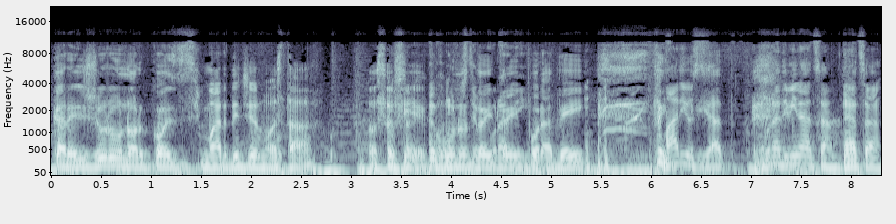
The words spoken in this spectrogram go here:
care în jurul unor cozi mari de genul ăsta o să fie cu 1, 2, 3 puradei. Marius, bună dimineața! Neața!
